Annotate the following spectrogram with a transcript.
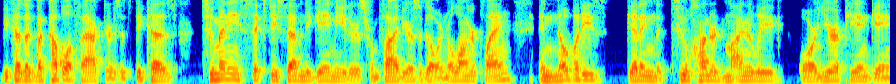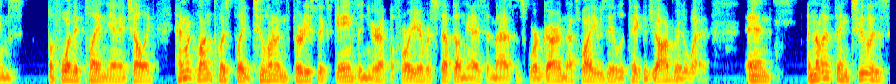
because of a couple of factors. It's because too many 60, 70 game eaters from five years ago are no longer playing, and nobody's getting the 200 minor league or European games before they play in the NHL. Like Henrik Lundqvist played 236 games in Europe before he ever stepped on the ice at Madison Square Garden. That's why he was able to take the job right away. And another thing, too, is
